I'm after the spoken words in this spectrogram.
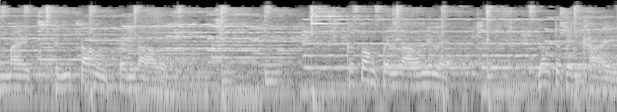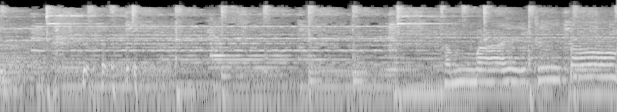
ำไมถึงต้องเป็นเรา ก็ต้องเป็นเรานี่แหละ เราจะเป็นใครทำไมถึงต้อง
